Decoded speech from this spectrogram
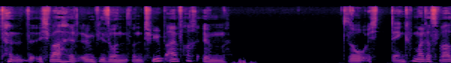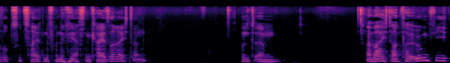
ich war halt irgendwie so ein, so ein Typ einfach im, so, ich denke mal, das war so zu Zeiten von dem ersten Kaiserreich dann. Und ähm, dann war ich da und war irgendwie,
